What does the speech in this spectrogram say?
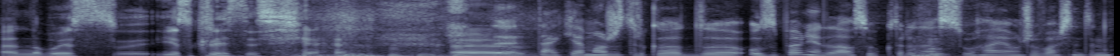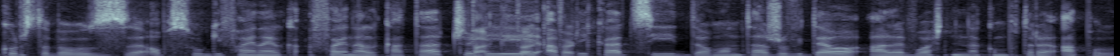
e, no bo jest, jest kryzys, nie? E, E, Tak, ja może tylko do, uzupełnię dla osób, które Mhm. nas słuchają, że właśnie ten kurs to był z obsługi Final, Final Cut'a, czyli tak, tak. aplikacji do montażu wideo, ale właśnie na komputery Apple.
